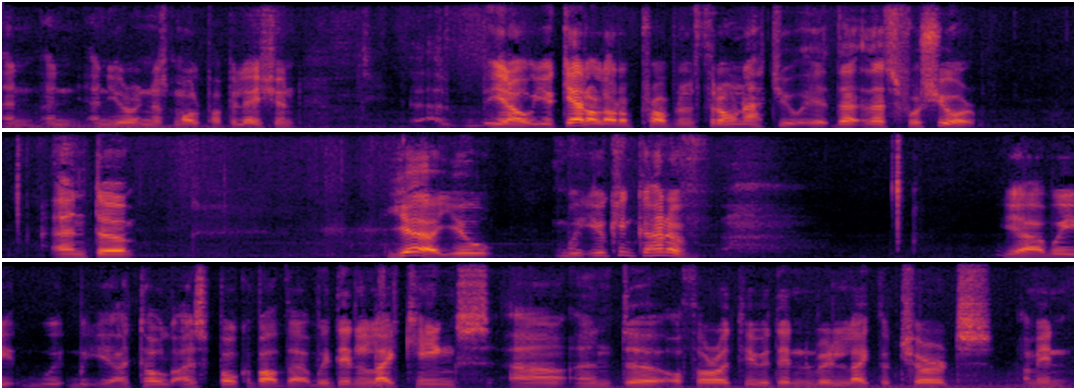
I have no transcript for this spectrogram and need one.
and, and and you're in a small population, uh, you know you get a lot of problems thrown at you. That, that's for sure. And uh, yeah, you you can kind of yeah we, we, we, i told i spoke about that. We didn't like kings uh, and uh, authority. We didn't really like the church. I mean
